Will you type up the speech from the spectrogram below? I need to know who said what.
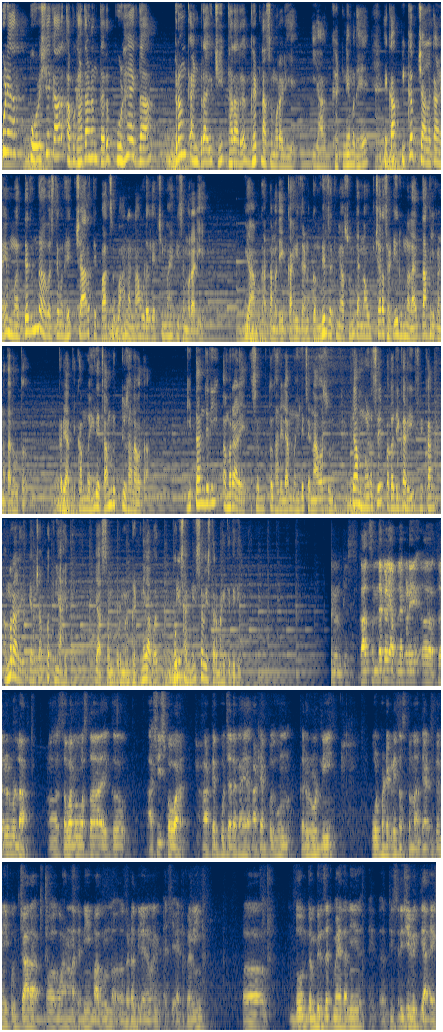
Speaker 1: पुण्यात Porsche car अपघातानंतर पुन्हा एकदा ड्रंक अँड ड्राईव्हची थरारक घटना समोर आली आहे. या घटनेमध्ये एका पिकअप चालकाने मद्यधुंद अवस्थेमध्ये चार ते पाच वाहनांना उडवल्याची माहिती समोर आली आहे. या अपघातामध्ये काही जण गंभीर जखमी असून त्यांना उपचारासाठी रुग्णालयात दाखल करण्यात आलं होतं. तर यात एका महिलेचा मृत्यू झाला होता. गीतांजली अमराळे असं मृत झालेल्या महिलेचे नाव असून त्या मनसे पदाधिकारी श्रीकांत अमराळे यांच्या पत्नी आहेत. या संपूर्ण घटनेबाबत पोलिसांनी सविस्तर माहिती दिली.
Speaker 2: काल संध्याकाळी आपल्याकडे अ, रोडला सव्वा नऊ वाजता एक आशिष पवार हा टेम्पो चालक आहे. हा टेम्पो घेऊन करिअर रोडनी पोट फाट्याकडे येत असताना त्या ठिकाणी एकूण चार वाहनांना त्यांनी मागून धडक दिल्यामुळे या ठिकाणी दोन गंभीर जखमी आहेत आणि तिसरी जी व्यक्ती आहे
